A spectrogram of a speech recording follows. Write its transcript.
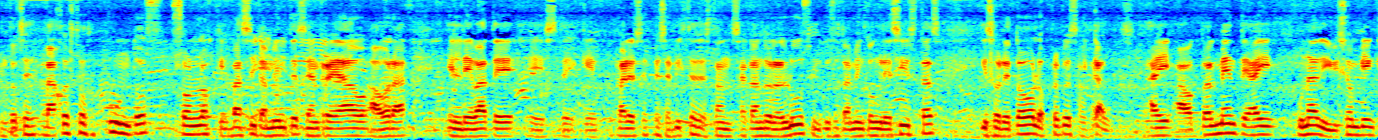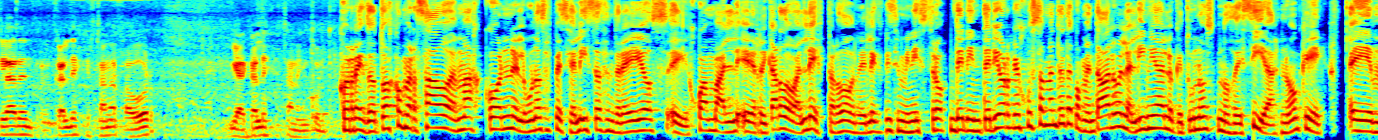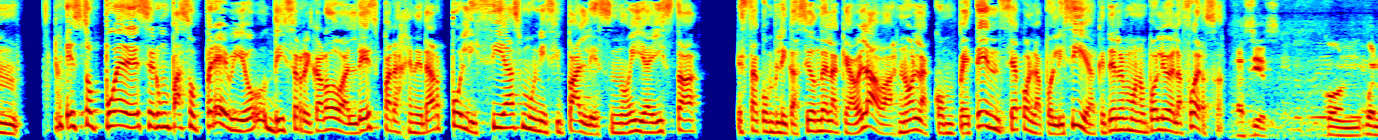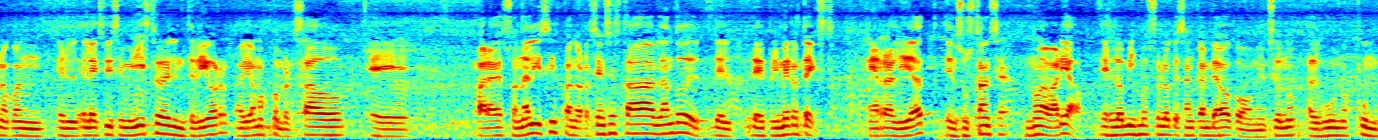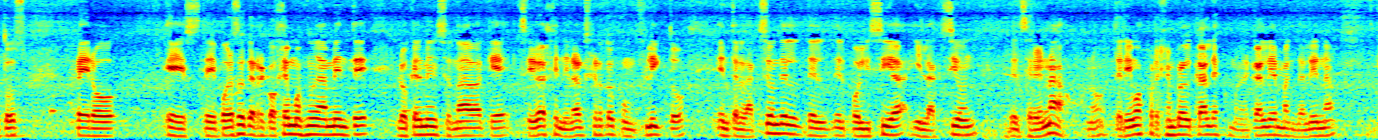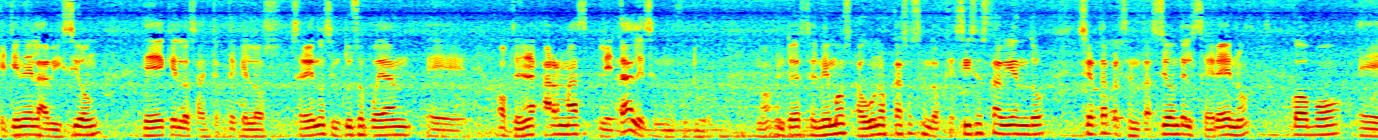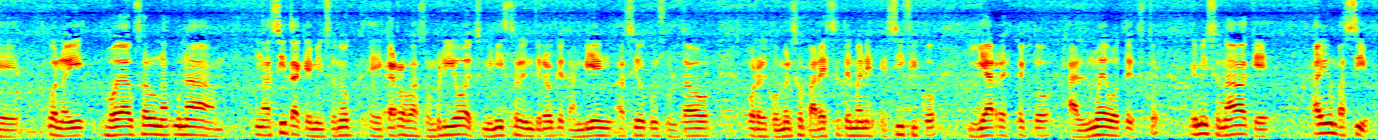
Entonces, bajo estos puntos son los que básicamente se ha enredado ahora el debate este, que varios especialistas están sacando a la luz, incluso también congresistas y sobre todo los propios alcaldes. Hay, actualmente hay una división bien clara entre alcaldes que están a favor y alcaldes que están en contra. Correcto. Tú has conversado además con algunos especialistas, entre ellos eh, Juan eh, Ricardo Valdés, perdón, el ex viceministro del Interior, que justamente te comentaba algo en la línea de lo que tú nos, nos decías, ¿no? Que em, esto puede ser un paso previo, dice Ricardo Valdés, para generar policías municipales, ¿no? Y ahí está esta complicación de la que hablabas, ¿no? La competencia con la policía, que tiene el monopolio de la fuerza. Así es. Con, bueno, con el, ex viceministro del Interior habíamos conversado eh, para su análisis cuando recién se estaba hablando del, primer texto. En realidad, en sustancia, no ha variado. Es lo mismo, solo que se han cambiado, como menciono, algunos puntos, pero este, por eso que recogemos nuevamente lo que él mencionaba, que se iba a generar cierto conflicto entre la acción del, policía y la acción del serenajo. Tenemos, por ejemplo, alcaldes como el alcalde de Magdalena, que tiene la visión de que los, de que los serenos incluso puedan eh, obtener armas letales en un futuro. Entonces tenemos algunos casos en los que sí se está viendo cierta presentación del sereno como, eh, bueno, y voy a usar una, una cita que mencionó eh, Carlos Basombrío, exministro del Interior, que también ha sido consultado por el comercio para este tema en específico, y ya respecto al nuevo texto, él mencionaba que hay un vacío,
